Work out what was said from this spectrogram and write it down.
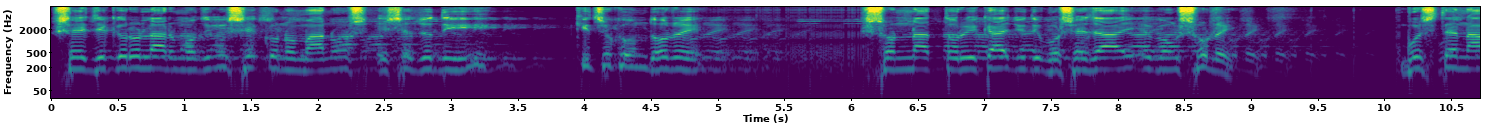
সে জিকিরুল্লাহর মজলিসে কোনো মানুষ এসে যদি কিছুক্ষণ ধরে সন্ন্যার তরিকায় যদি বসে যায় এবং শোনে, বুঝতে না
